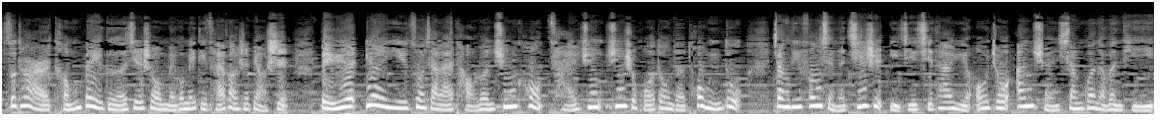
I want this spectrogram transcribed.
斯托尔滕贝格接受美国媒体采访时表示，北约愿意坐下来讨论军控、裁军、军事活动的透明度、降低风险的机制以及其他与欧洲安全相关的问题。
